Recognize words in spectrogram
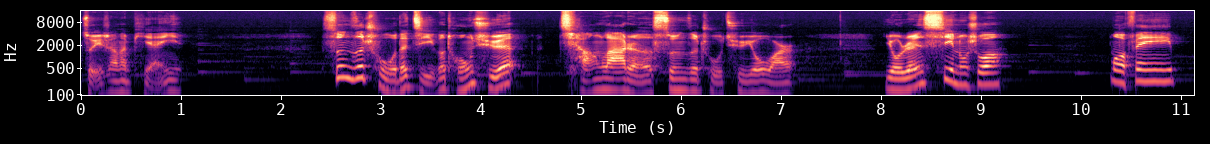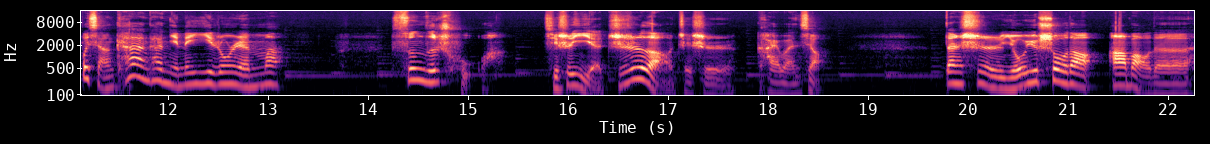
嘴上的便宜。孙子楚的几个同学强拉着孙子楚去游玩，有人戏弄说：“莫非不想看看你那意中人吗？”孙子楚啊，其实也知道这是开玩笑。但是由于受到阿宝的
